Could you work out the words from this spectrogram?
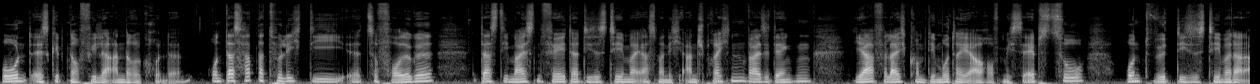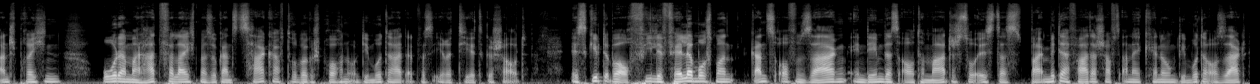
und es gibt noch viele andere Gründe. Und das hat natürlich die äh, zur Folge, dass die meisten Väter dieses Thema erstmal nicht ansprechen, weil sie denken, ja, vielleicht kommt die Mutter ja auch auf mich selbst zu und wird dieses Thema dann ansprechen. Oder man hat vielleicht mal so ganz zaghaft drüber gesprochen und die Mutter hat etwas irritiert geschaut. Es gibt aber auch viele Fälle, muss man ganz offen sagen, in dem das automatisch so ist, dass bei, mit der Vaterschaftsanerkennung die Mutter auch sagt,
